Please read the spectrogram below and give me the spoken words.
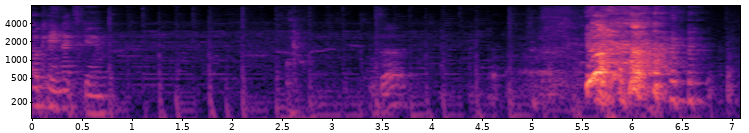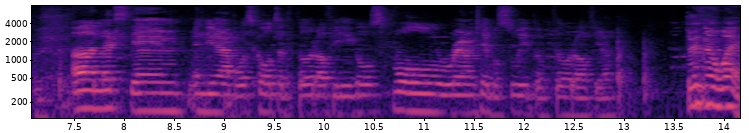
Okay, next game. What's up? Uh, next game, Indianapolis Colts at the Philadelphia Eagles. Full roundtable sweep of Philadelphia. There's no way.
